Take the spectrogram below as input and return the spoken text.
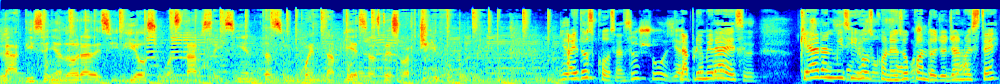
la diseñadora decidió subastar 650 piezas de su archivo. Hay dos cosas. La primera es, ¿qué harán mis hijos con eso cuando yo ya no esté?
